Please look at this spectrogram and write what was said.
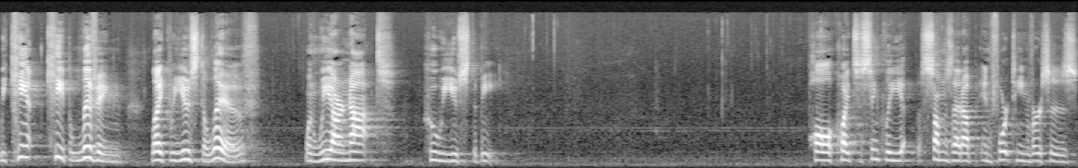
we can't keep living like we used to live when we are not who we used to be. Paul quite succinctly sums that up in 14 verses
